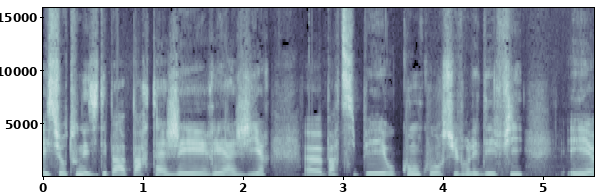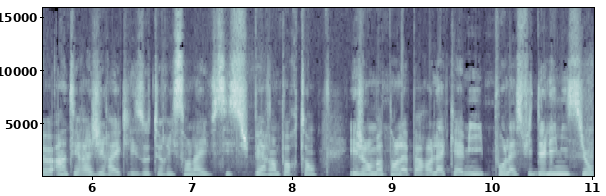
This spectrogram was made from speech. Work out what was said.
Et surtout, n'hésitez pas à partager, réagir, participer au concours, suivre les défis et euh, interagir avec les auteuristes en live, c'est super important. Et j'en maintenant la parole à Camille pour la suite de l'émission.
